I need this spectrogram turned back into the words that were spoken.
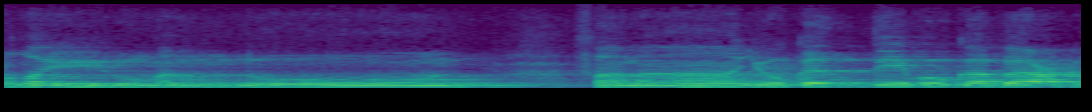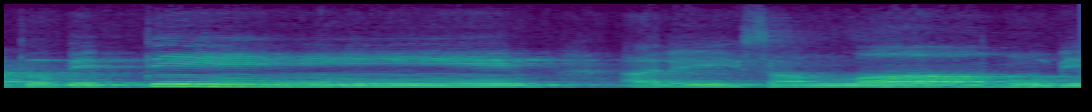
غير ممنون. فما يكذبك بعد بالدين. أليس الله بأحكم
